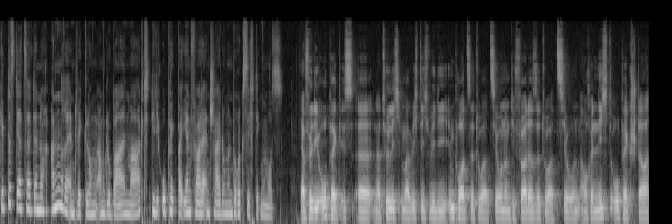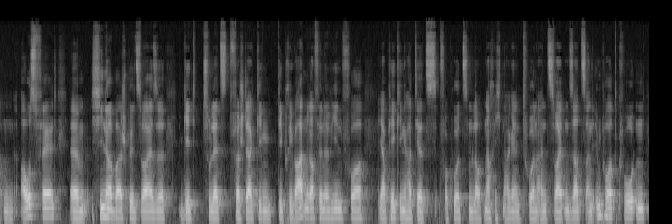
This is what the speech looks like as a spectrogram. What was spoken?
Gibt es derzeit denn noch andere Entwicklungen am globalen Markt, die die OPEC bei ihren Förderentscheidungen berücksichtigen muss? Ja, für die OPEC ist äh, natürlich immer wichtig, wie die Importsituation und die Fördersituation auch in Nicht-OPEC-Staaten ausfällt. Ähm, China beispielsweise geht zuletzt verstärkt gegen die privaten Raffinerien vor. Ja, Peking hat jetzt vor kurzem laut Nachrichtenagenturen einen zweiten Satz an Importquoten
